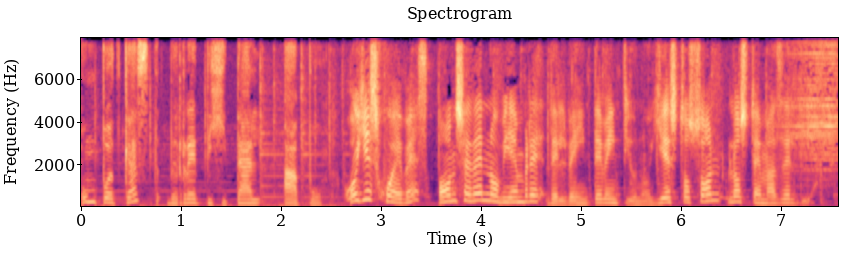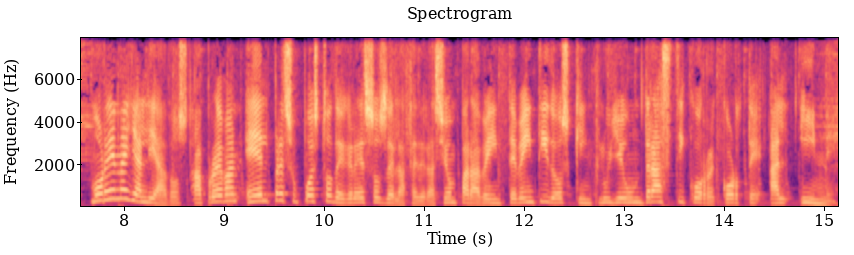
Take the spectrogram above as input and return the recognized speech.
un podcast de Red Digital APU. Hoy es jueves 11 de noviembre del 2021 y estos son los temas del día. Morena y aliados aprueban el presupuesto de egresos de la Federación para 2022 que incluye un drástico recorte al INE.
